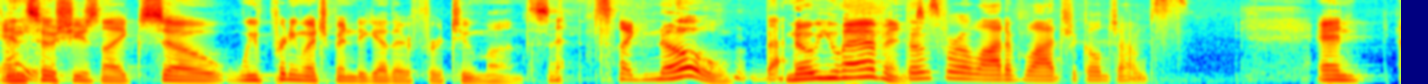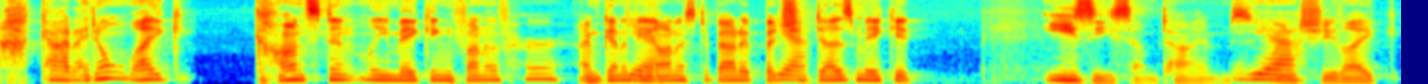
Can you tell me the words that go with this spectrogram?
And Right. so she's like, so we've pretty much been together for two months. And it's like, no, no, you haven't. Those were a lot of logical jumps. And ah, God, I don't like constantly making fun of her. I'm going to be honest about it, but Yeah. she does make it easy sometimes Yeah. when she like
